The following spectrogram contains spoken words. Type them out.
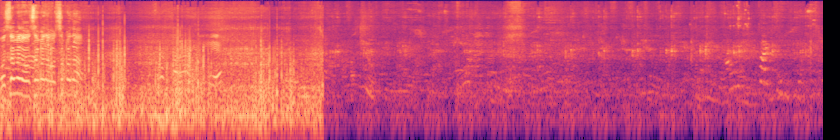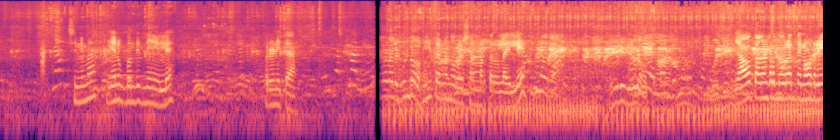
ಹೊಸ ಪದ ಹೊಸ ಪದ ಹೊಸ ಸಿನಿಮಾ? ಏನಕ್ಕೆ ಬಂದಿದ್ದು ನೀನು ಇಲ್ಲೇ? ಪರಿಣಿತ? ಈ ಥರ ನೋರೇಷನ್ ಮಾಡ್ತಾರಲ್ಲ ಇಲ್ಲಿ? ಯಾವ ತಗೊಂಡ್ರೆ ನೂರಂತೆ ನೋಡ್ರಿ.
